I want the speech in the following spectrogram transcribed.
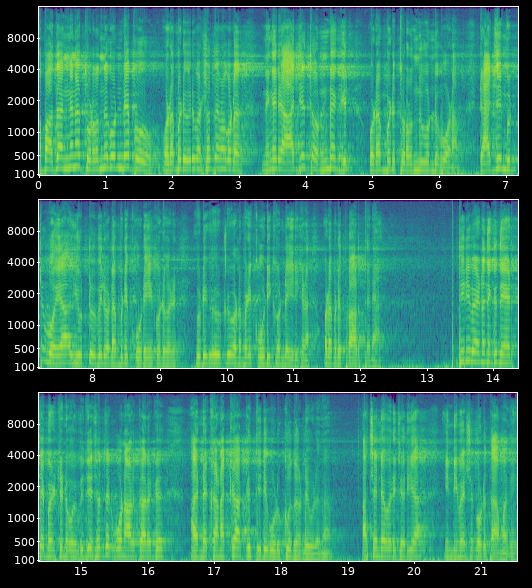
അപ്പോൾ അതങ്ങനെ തുടർന്നുകൊണ്ടേ പോകും ഉടമ്പടി ഒരു വർഷത്തെ കൊണ്ട് നിങ്ങൾ രാജ്യത്തുണ്ടെങ്കിൽ ഉടമ്പടി തുറന്നുകൊണ്ട് പോകണം രാജ്യം വിട്ടുപോയാൽ യൂട്യൂബിൽ ഉടമ്പടി കൂടിക്കൊണ്ട് യൂട്യൂബ് ഉടമ്പടി കൂടിക്കൊണ്ടേയിരിക്കണം ഉടമ്പടി പ്രാർത്ഥന. തിരി വേണ്ട നിങ്ങൾക്ക് നേരത്തെ മേടിച്ചിട്ട് പോയി. വിദേശത്തേക്ക് പോകുന്ന ആൾക്കാർക്ക് അതിന്റെ കണക്കാക്കി തിരി കൊടുക്കുന്നുണ്ട് ഇവിടുന്ന്. അച്ഛന്റെ ഒരു ചെറിയ ഇന്റിമേഷൻ കൊടുത്താൽ മതി.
